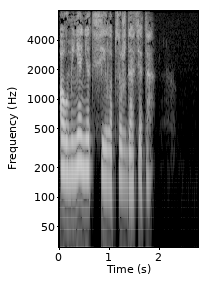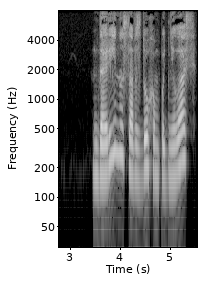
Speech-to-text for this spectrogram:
а у меня нет сил обсуждать это. Дарина со вздохом поднялась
